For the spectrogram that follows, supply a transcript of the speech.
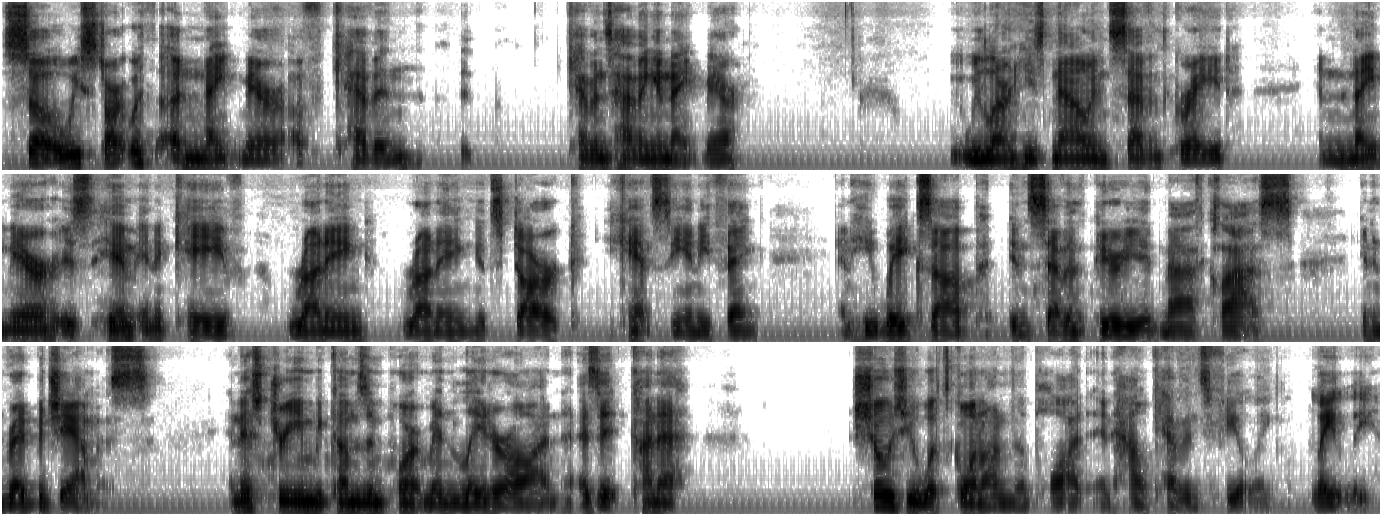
So we start with a nightmare of Kevin. Kevin's having a nightmare. We learn he's now in seventh grade, and the nightmare is him in a cave running, running. It's dark, he can't see anything and he wakes up in seventh period math class in red pajamas. And this dream becomes important later on as it kind of shows you what's going on in the plot and how Kevin's feeling lately.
